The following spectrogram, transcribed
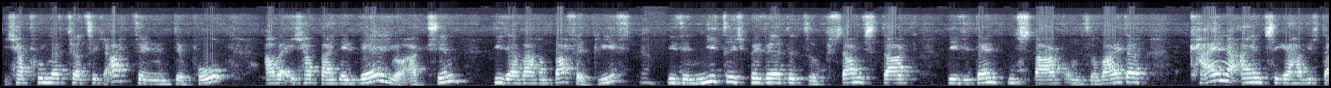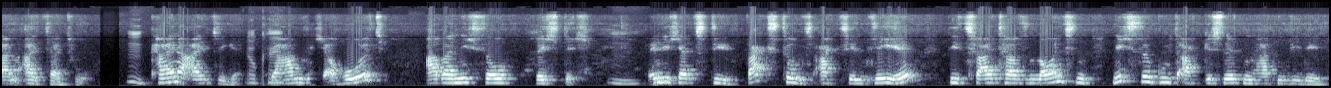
Ich habe 140 Aktien im Depot, aber ich habe bei den Value-Aktien, die der Warren Buffett lief, ja. die sind niedrig bewertet, substanzstark, dividendenstark und so weiter. Keine einzige habe ich da im Allzeittuch. Hm. Keine einzige. Okay. Die haben sich erholt, aber nicht so richtig. Hm. Wenn ich jetzt die Wachstumsaktien sehe, die 2019 nicht so gut abgeschnitten hatten wie die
